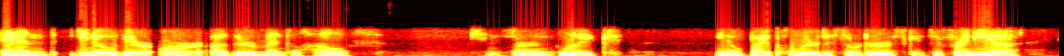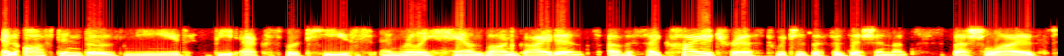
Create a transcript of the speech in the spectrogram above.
and, you know, there are other mental health concerns like, you know, bipolar disorder, schizophrenia, and often those need the expertise and really hands on guidance of a psychiatrist, which is a physician that's specialized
